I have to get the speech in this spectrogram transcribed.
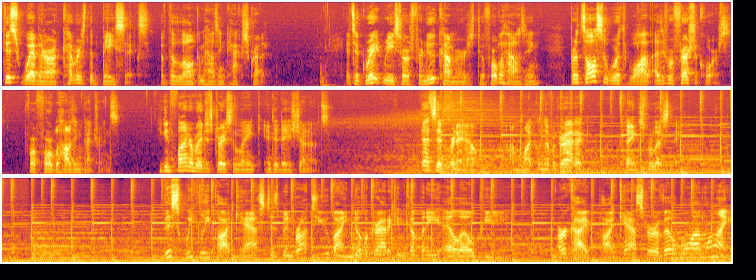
This webinar covers the basics of the low income housing tax credit. It's a great resource for newcomers to affordable housing, but it's also worthwhile as a refresher course for affordable housing veterans. You can find a registration link in today's show notes. That's it for now. I'm Michael Novogradac. Thanks for listening. This weekly podcast has been brought to you by Novogradac and Company LLP. Archived podcasts are available online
